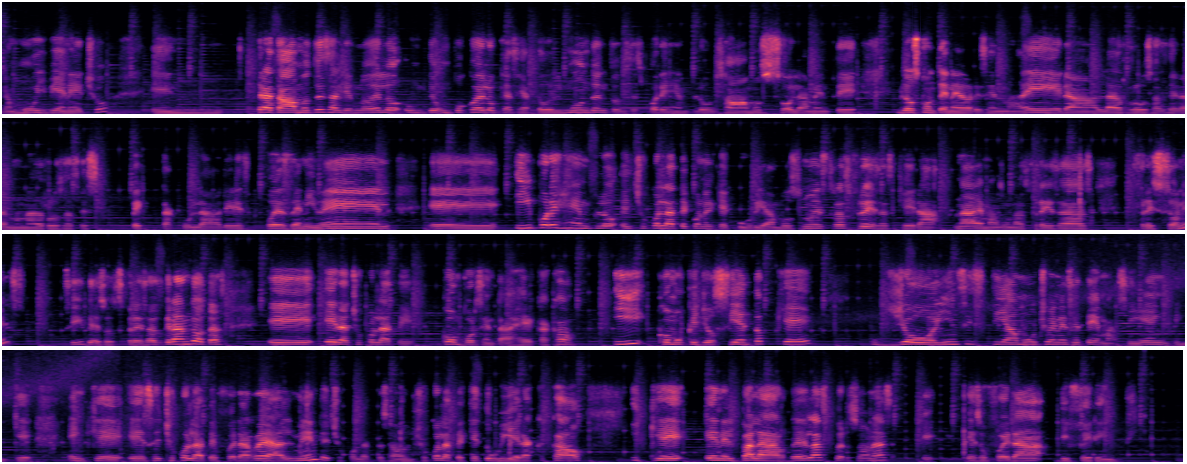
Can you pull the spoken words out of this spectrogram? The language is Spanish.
era muy bien hecho. En, tratábamos de salirnos de, lo, de un poco de lo que hacía todo el mundo, entonces, por ejemplo, usábamos solamente los contenedores en madera, las rosas eran unas rosas espectaculares, pues de nivel, eh, y por ejemplo, el chocolate con el que cubríamos nuestras fresas, que era nada más unas fresas fresones, ¿sí? De esas fresas grandotas, eh, era chocolate con porcentaje de cacao. Y como que yo siento que yo insistía mucho en ese tema, ¿sí? En, que, en que ese chocolate fuera realmente chocolate, o sea, un chocolate que tuviera cacao y que en el paladar de las personas eh, eso fuera diferente.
